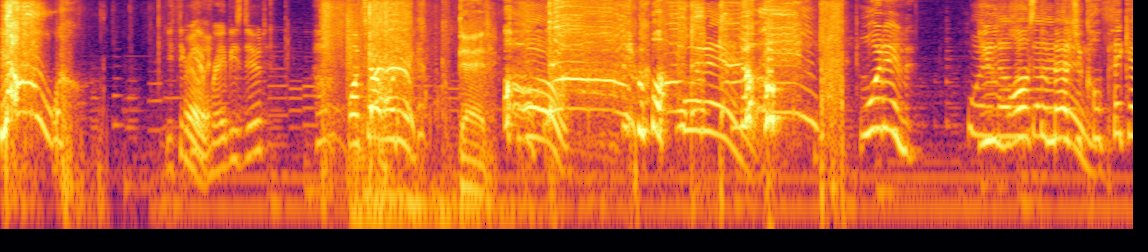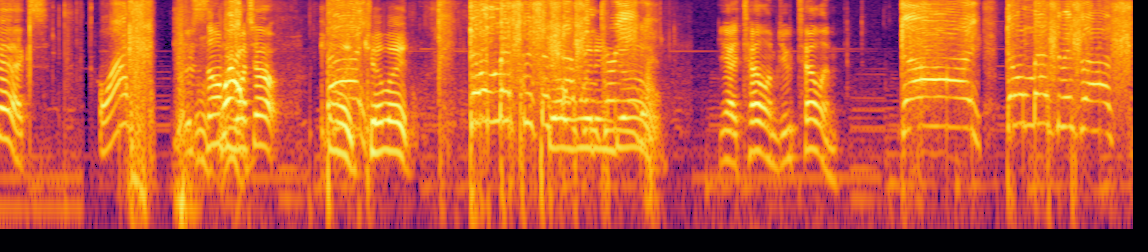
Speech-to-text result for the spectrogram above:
No! You think we have rabies, dude? Watch out, Wooden! Dead. Oh! You lost Wooden! Wooden! Wooden You on lost the magical pickaxe! What? There's a zombie, What? watch out! Kill it, kill it. Don't mess with the Kill Assassin's Wooden, Creed. go. Yeah, tell him, dude, tell him. Die! With us.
